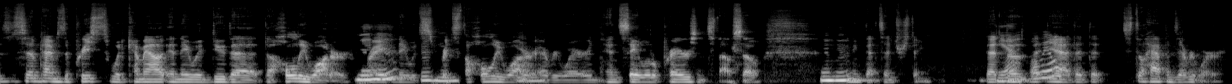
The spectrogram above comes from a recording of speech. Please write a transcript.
sometimes the priests would come out and they would do the the holy water, mm-hmm. right? And they would mm-hmm. spritz the holy water everywhere and, and, say little prayers and stuff. So mm-hmm. I think that's interesting. That, yeah, those, well, that, yeah that that still happens everywhere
